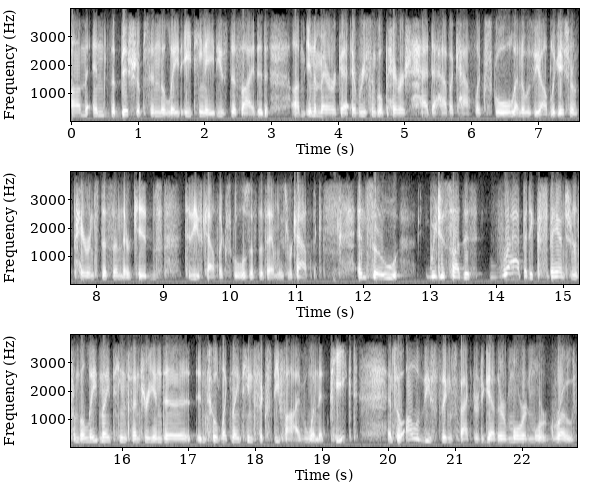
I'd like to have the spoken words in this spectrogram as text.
um, and the bishops in the late 1880s decided um, in America every single parish had to have a Catholic school, and it was the obligation of parents to send their kids to these Catholic schools if the families were Catholic. And so we just saw this rapid expansion from the late 19th century into until like 1965 when it peaked. And so all of these things factor together more and more growth.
